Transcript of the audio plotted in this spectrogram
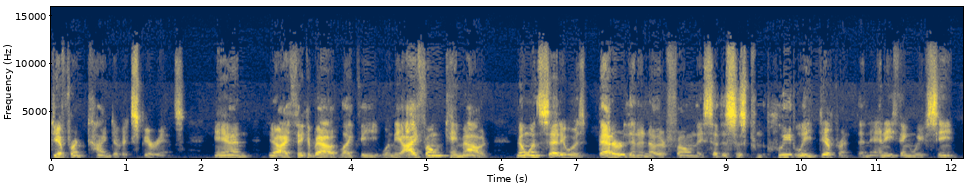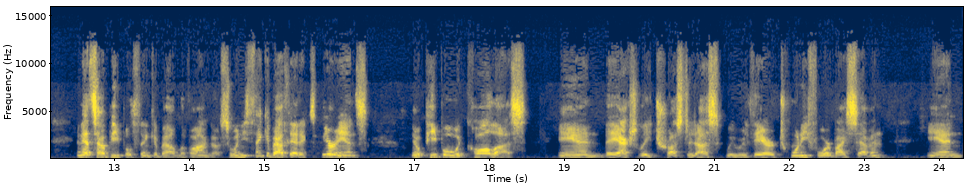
different kind of experience. And you know, I think about like the when the iPhone came out, no one said it was better than another phone. They said this is completely different than anything we've seen. And that's how people think about Livongo. So when you think about that experience, you know, people would call us and they actually trusted us. We were there 24 by 7. And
